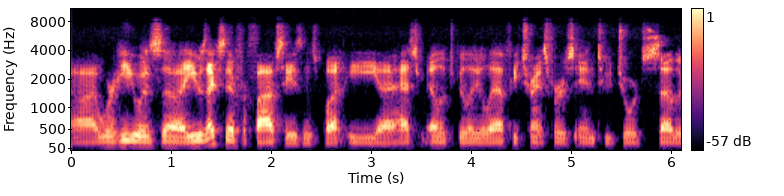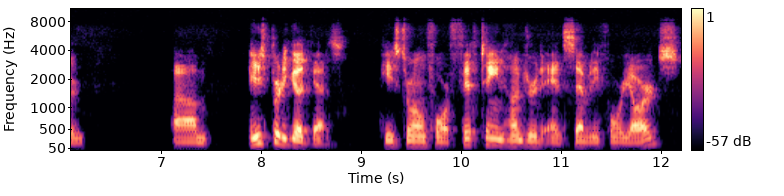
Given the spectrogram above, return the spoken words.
Uh, where he was, uh, he was actually there for five seasons, but he uh, had some eligibility left. He transfers into Georgia Southern. Um, he's pretty good, guys. He's thrown for 1,574 yards.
